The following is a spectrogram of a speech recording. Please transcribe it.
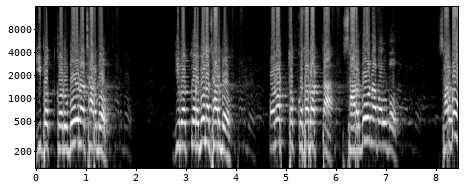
গিবত করব না ছাড়বো? গিবত করব না ছাড়বো? অনর্থক কথাবার্তা। ছাড়বো না বলব? ছাড়বো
